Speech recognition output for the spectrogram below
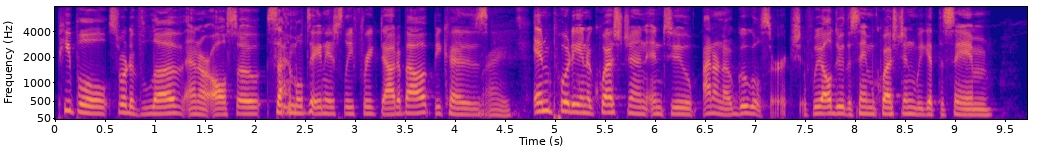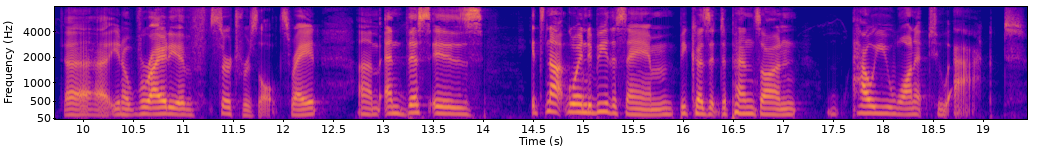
people sort of love and are also simultaneously freaked out about because Right. inputting a question into I don't know Google search. If we all do the same question, we get the same uh, you know variety of search results, right? Um, and this is it's not going to be the same because it depends on how you want it to act.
